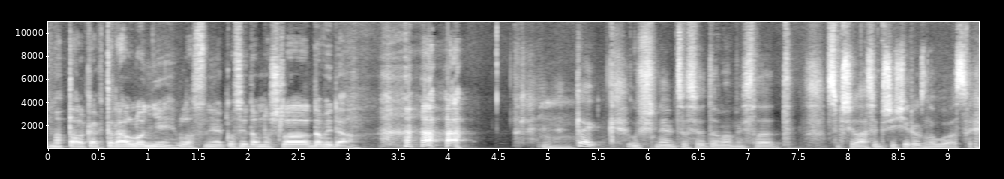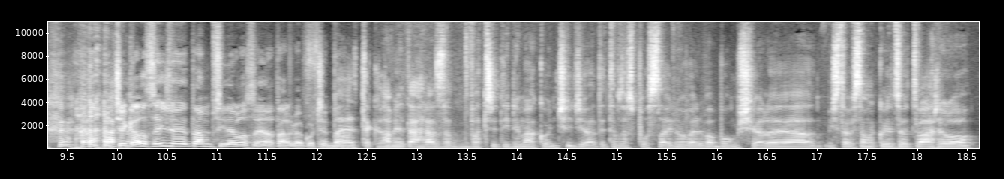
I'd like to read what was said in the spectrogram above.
Natálka, která loni vlastně jako si tam našla Davida. tak už nevím, co si o tom mám myslet. Se přihlásím příští rok znovu asi. Čekal jsi, že tam přijde vlastně Natálka Kočendová? Ne, tak hlavně ta hra za dva, tři týdny má končit, že a teď tam zase poslali nové dva bombshely a místo, aby se tam jako něco vytvářelo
